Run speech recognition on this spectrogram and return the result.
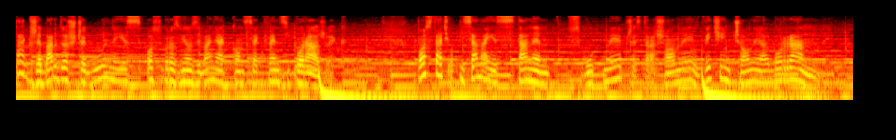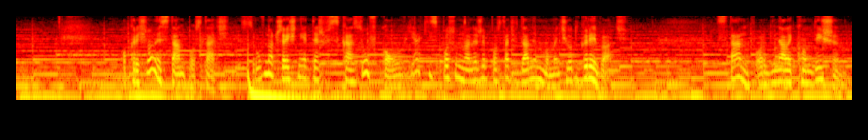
także bardzo szczególny jest sposób rozwiązywania konsekwencji porażek. Postać opisana jest stanem smutny, przestraszony, wycieńczony albo ranny. Określony stan postaci jest równocześnie też wskazówką, w jaki sposób należy postać w danym momencie odgrywać. Stan w oryginale condition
